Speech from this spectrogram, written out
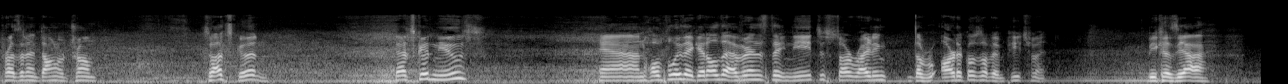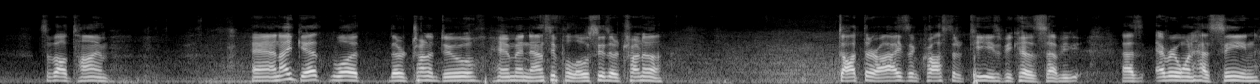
President Donald Trump. So that's good. That's good news. And hopefully they get all the evidence they need to start writing the articles of impeachment. Because yeah, it's about time. And I get what they're trying to do. Him and Nancy Pelosi, they're trying to dot their I's and cross their T's because as everyone has seen,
